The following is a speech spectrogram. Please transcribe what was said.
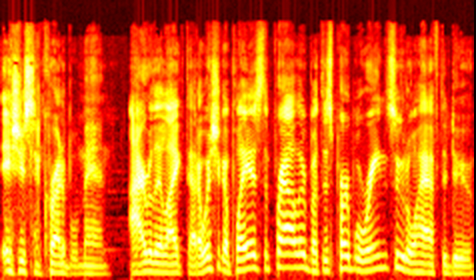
It's just incredible, man. I really like that. I wish I could play as the Prowler, but this purple rain suit will have to do.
